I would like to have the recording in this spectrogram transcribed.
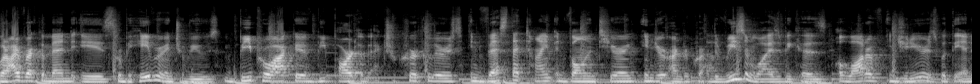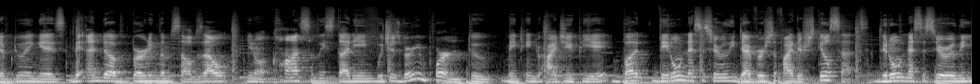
What I recommend is for behavior interviews, be proactive, be part of extracurriculars, invest that time in volunteering in your undergrad. The reason why is because a lot of engineers, what they end up doing is they end up burning themselves out, you know, constantly studying, which is very important to maintain your high GPA, but they don't necessarily diversify their skill sets. They don't necessarily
